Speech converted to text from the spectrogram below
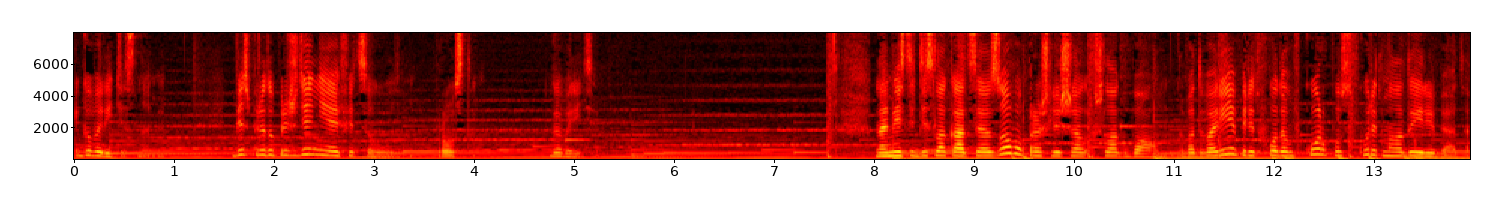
и говорите с нами. Без предупреждения и официоза. Просто говорите. На месте дислокации Азова прошли шлагбаум. Во дворе перед входом в корпус курят молодые ребята.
